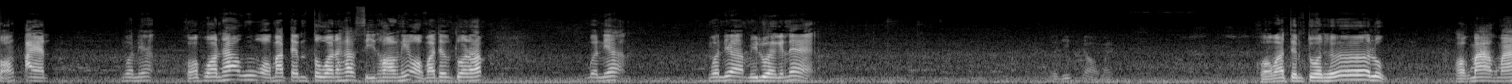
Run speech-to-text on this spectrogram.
สองแปดงวันนี้ยขอพรถ้างูออกมาเต็มตัวนะครับ สีทองนี้ออกมาเต็มตัวนะครับ วันเนี้ย งวันเนี้ยมีรวยกันแน่เดี๋ยวดิจะออกไหมขอมาเต็มตัวเถอะลูก ออกมาออกมา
